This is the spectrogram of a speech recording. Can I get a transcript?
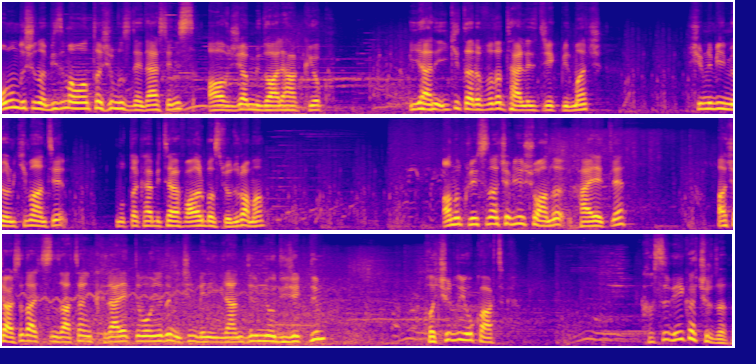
Onun dışında bizim avantajımız ne derseniz avcıya müdahale hakkı yok. Yani iki tarafı da terletecek bir maç. Şimdi bilmiyorum kim anti. Mutlaka bir taraf ağır basıyordur ama. Ana kulesini açabilir şu anda hayretle. Açarsa da açsın zaten kraliyetle oynadığım için beni ilgilendirmiyor diyecektim. Kaçırdı yok artık. Kasırgayı kaçırdı.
